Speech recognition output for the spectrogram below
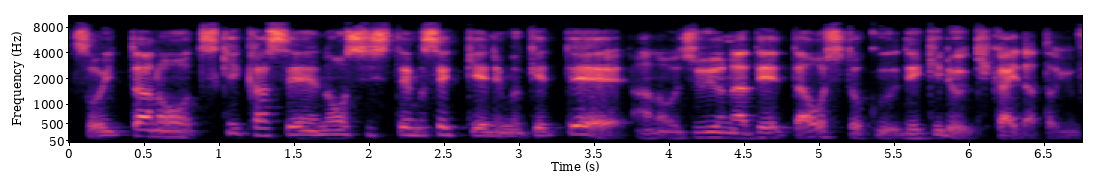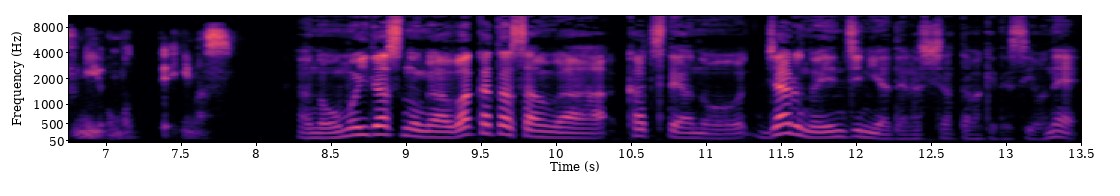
そういったあの月火星のシステム設計に向けて、あの重要なデータを取得できる機会だというふうに思っています。あの思い出すのが若田さんはかつてあの JAL のエンジニアでいらっしゃったわけですよね。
